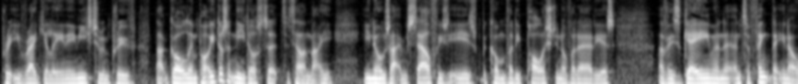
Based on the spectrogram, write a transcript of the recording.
pretty regularly, and he needs to improve that goal input. He doesn't need us to, to tell him that. He he knows that himself. He's he's become very polished in other areas of his game, and and to think that you know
